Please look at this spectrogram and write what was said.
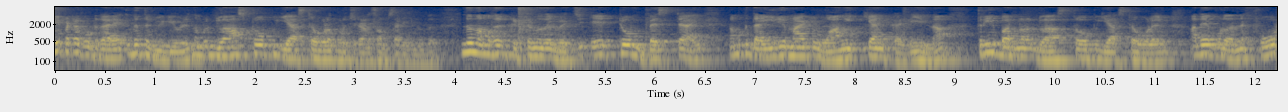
പ്രിയപ്പെട്ട കൂട്ടുകാരെ ഇന്നത്തെ വീഡിയോയിൽ നമ്മൾ ഗ്ലാസ് ടോപ്പ് ഗ്യാസ് സ്റ്റൗകളെ കുറിച്ചിട്ടാണ് സംസാരിക്കുന്നത്. ഇന്ന് നമുക്ക് കിട്ടുന്നതിൽ വെച്ച് ഏറ്റവും ബെസ്റ്റായി നമുക്ക് ധൈര്യമായിട്ട് വാങ്ങിക്കാൻ കഴിയുന്ന three burner glass top gas സ്റ്റൗകളെയും അതേപോലെ തന്നെ four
